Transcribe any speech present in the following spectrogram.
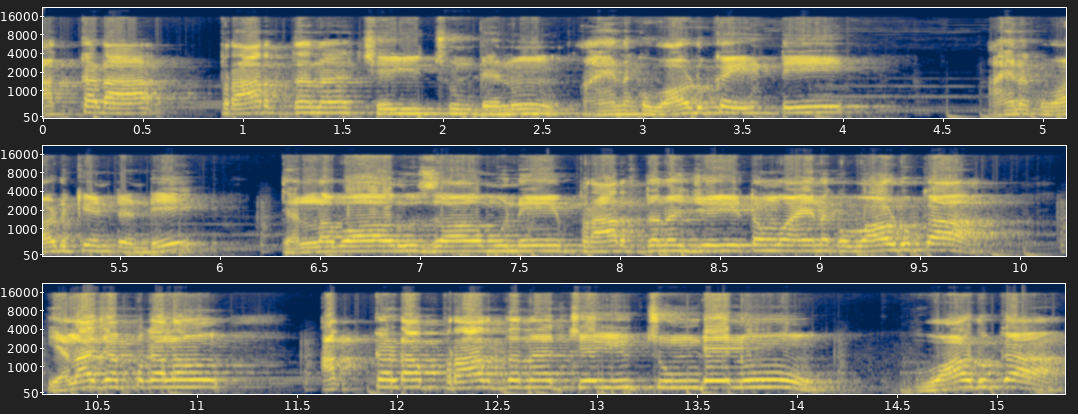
అక్కడ ప్రార్థన చేయుచుండెను. ఆయనకు వాడుక ఏంటి? ఆయనకు వాడుక ఏంటండి తెల్లవారుజామునే ప్రార్థన చేయటం ఆయనకు వాడుక. ఎలా చెప్పగలం? అక్కడ ప్రార్థన చేయుచుండెను వాడుక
